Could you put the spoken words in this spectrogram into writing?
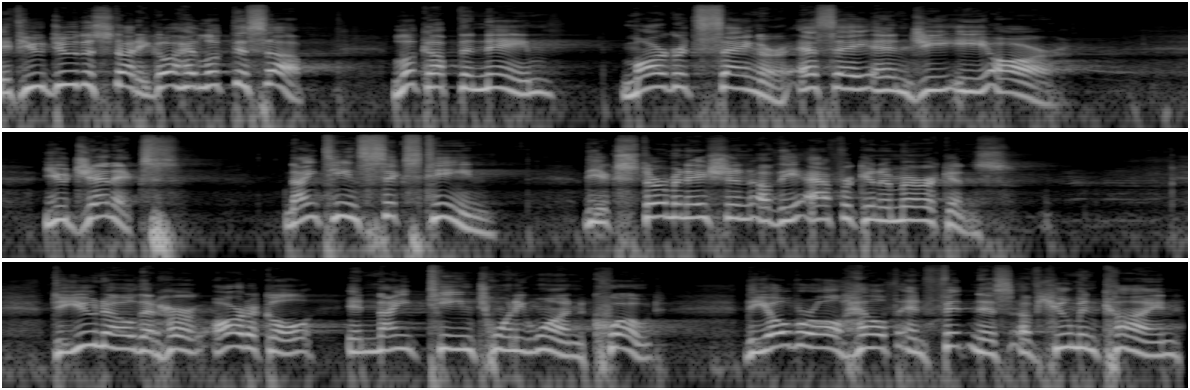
If you do the study, go ahead, look this up. Look up the name Margaret Sanger, S A N G E R. Eugenics, 1916, the extermination of the African Americans. Do you know that her article in 1921, quote, the overall health and fitness of humankind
